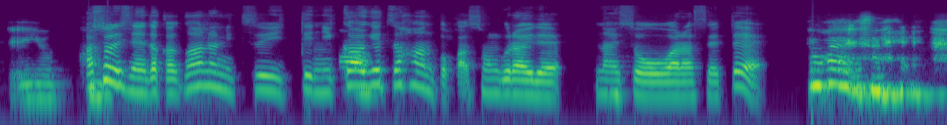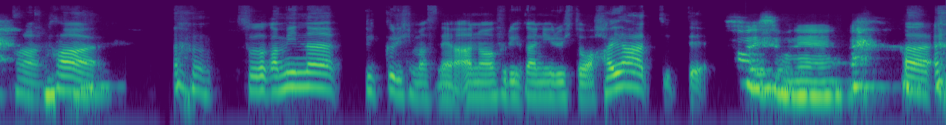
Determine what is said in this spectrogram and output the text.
っていうあそうですね。だからガーナについて2ヶ月半とか、そんぐらいで内装を終わらせて。早いですね。はい。はい。そうだからみんなびっくりしますね。あのアフリカにいる人は早って言って。そうですよね。はい。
